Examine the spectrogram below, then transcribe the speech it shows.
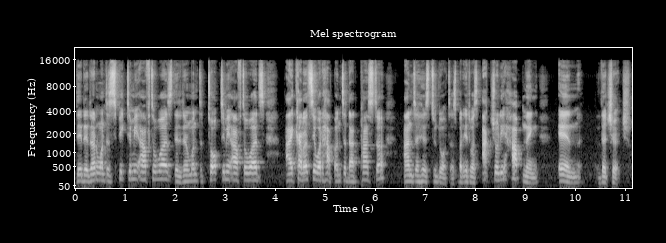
They didn't want to speak to me afterwards. They didn't want to talk to me afterwards. I cannot say what happened to that pastor and to his two daughters, but it was actually happening in the church.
